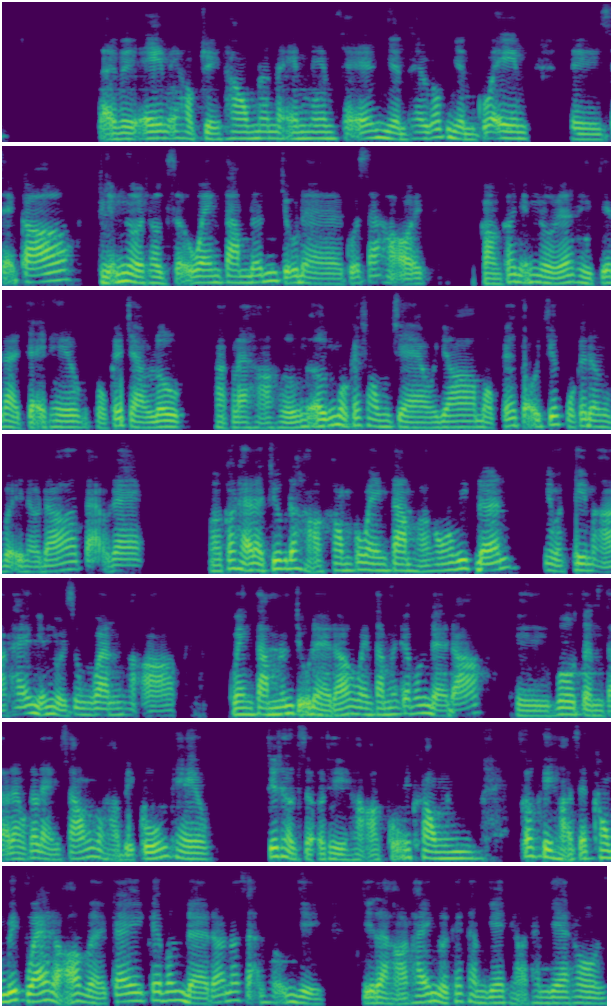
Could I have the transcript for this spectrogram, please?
Tại vì em em học truyền thông nên là em em sẽ nhìn theo góc nhìn của em thì sẽ có những người thật sự quan tâm đến chủ đề của xã hội còn có những người thì chỉ là chạy theo một cái trào lưu, hoặc là họ hưởng ứng một cái phong trào do một cái tổ chức, một cái đơn vị nào đó tạo ra. Mà có thể là trước đó họ không có quan tâm, họ không có biết đến, nhưng mà khi mà họ thấy những người xung quanh họ quan tâm đến chủ đề đó, quan tâm đến cái vấn đề đó, thì vô tình tạo ra một cái làn sóng và họ bị cuốn theo. Chứ thật sự thì họ cũng không, có khi họ sẽ không biết quá rõ về cái cái vấn đề đó nó sẽ ảnh hưởng gì, chỉ là họ thấy người khác tham gia thì họ tham gia thôi.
